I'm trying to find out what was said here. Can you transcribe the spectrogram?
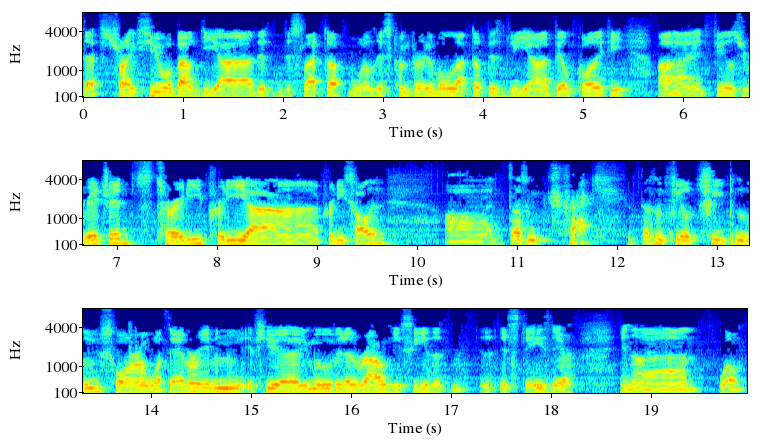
that strikes you about the uh, this, laptop, well, this convertible laptop, is the uh, build quality. Uh, it feels rigid, sturdy, pretty uh, pretty solid. Uh, it doesn't crack. It doesn't feel cheap and loose or whatever. Even if you, uh, you move it around, you see that it, stays there. And uh, well,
